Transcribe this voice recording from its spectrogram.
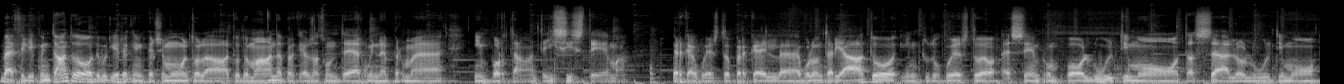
Beh Filippo, intanto devo dire che mi piace molto la tua domanda perché hai usato un termine per me importante, il sistema. Perché questo? Perché il volontariato in tutto questo è sempre un po' l'ultimo tassello, l'ultimo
